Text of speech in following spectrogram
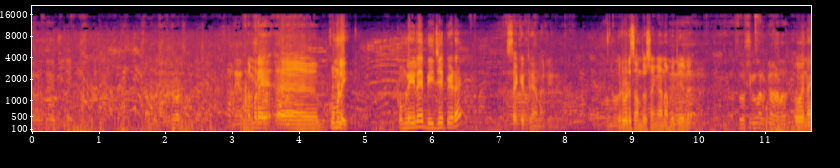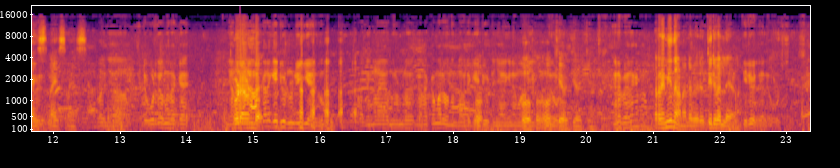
ഇവിടുത്തെ ബി ജെ പി. നമ്മുടെ കുമളി. കുമളിയിലെ ബി ജെ പിയുടെ സെക്രട്ടറിയാണ്. ഒരുപാട് സന്തോഷം കാണാൻ പറ്റിയത്. സോഷ്യൽ വർക്കാണ്. ഓ നൈസ് നൈസ് നൈസ്. അപ്പോൾ ഞാൻ എന്റെ കൂടെ ഞാൻ ഇവിടെ ഉണ്ട്. ആൾക്കാരെ കയറ്റി വിട്ടുകൊണ്ടിരിക്കുകയായിരുന്നു അപ്പോൾ ഞങ്ങളെ ഒന്നുകൊണ്ട് നേതാക്കന്മാർ വന്നിട്ടുണ്ട്. അവരെ കയറ്റി വിട്ട് ഞാൻ ഇങ്ങനെ മാറി ഓക്കെ ഓക്കെ ഓക്കെ ഓക്കെ. അങ്ങനെ പേരെങ്ങനെ? റെനി എന്നാണ് എന്റെ പേര്. തിരുവല്ലയാണ്. തിരുവല്ലേ അല്ലേ ശരി.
